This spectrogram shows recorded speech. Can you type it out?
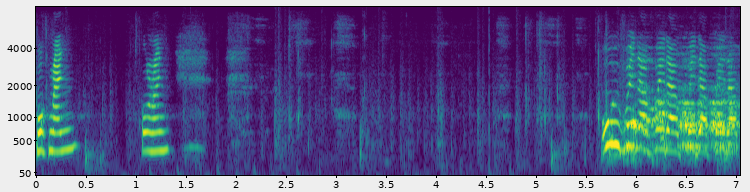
พวกนั้น พวกนั้น โอ้ยไฟดับไฟดับไฟดับไฟดับ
